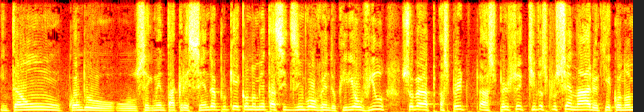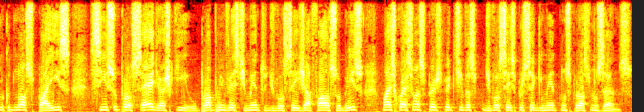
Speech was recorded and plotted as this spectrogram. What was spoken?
Então, quando o segmento está crescendo, é porque a economia está se desenvolvendo. Eu queria ouvi-lo sobre a, as, per, as perspectivas para o cenário aqui econômico do nosso país, se isso procede. Eu acho que o próprio investimento de vocês já fala sobre isso, mas quais são as perspectivas de vocês para o segmento nos próximos anos?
